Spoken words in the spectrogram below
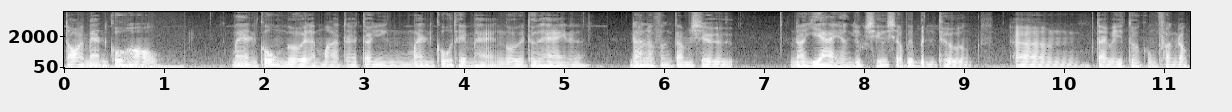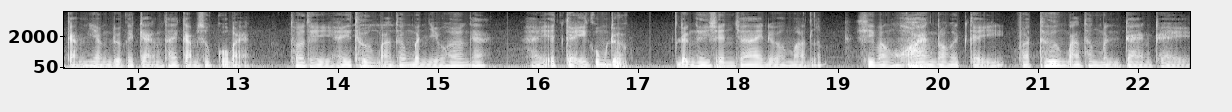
tội mấy anh cứu hộ. Mấy anh cứu người là mệt rồi tự nhiên mấy anh cứu thêm hai người thứ hai nữa. Đó là phần tâm sự. Nó dài hơn chút xíu so với bình thường. À, tại vì tôi cũng phần nào cảm nhận được cái trạng thái cảm xúc của bạn. Thôi thì hãy thương bản thân mình nhiều hơn ha. Hãy ích kỷ cũng được. Đừng hy sinh cho ai nữa mệt lắm khi bạn hoàn toàn ích kỷ và thương bản thân mình tràn trề,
